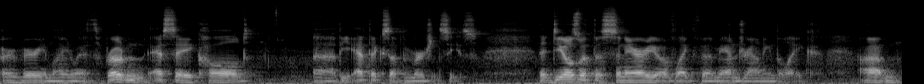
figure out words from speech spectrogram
are very in line with, wrote an essay called uh, The Ethics of Emergencies that deals with the scenario of like the man drowning in the lake. Um,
